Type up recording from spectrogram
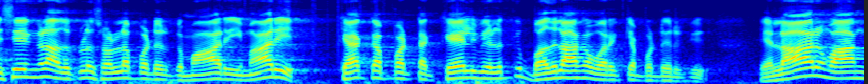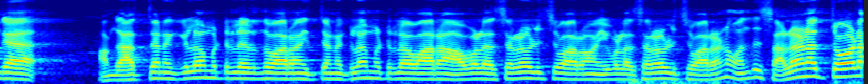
விஷயங்களும் அதுக்குள்ளே சொல்லப்பட்டிருக்கு. மாறி மாறி கேட்கப்பட்ட கேள்விகளுக்கு பதிலாக உரைக்கப்பட்டிருக்கு. எல்லாரும் வாங்க. அங்கே அத்தனை கிலோமீட்டர்லேருந்து வரோம். இத்தனை கிலோமீட்டரில் வரோம். அவ்வளோ செலவழித்து வரோம். இவ்வளோ செலவழித்து வரோன்னு வந்து சலனத்தோட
